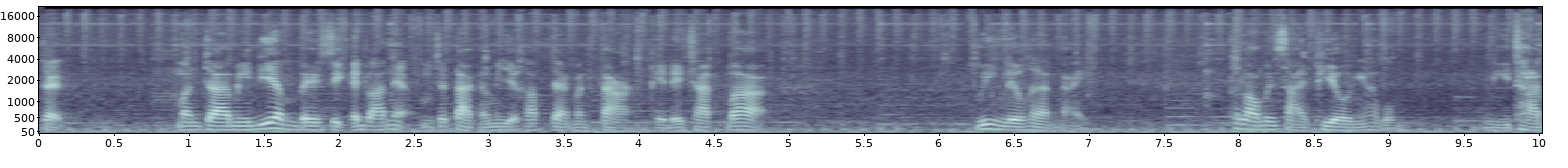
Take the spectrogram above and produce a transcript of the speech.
แต่มันจะมีเดียมเบสิกแอดวานเนี่ยมันจะต่างกันไม่เยอะครับ แต่มันต่างเห็นได้ชัดว่าวิ่งเร็วขนาดไหน ถ้าเราเป็นสายเพียวอย่างเงี้ยครับผมหนีทัน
